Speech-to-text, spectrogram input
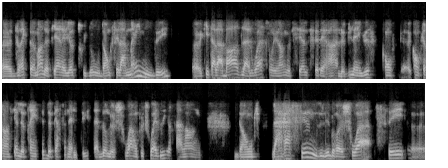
euh, directement de Pierre Elliott Trudeau. Donc, c'est la même idée qui est à la base de la loi sur les langues officielles fédérales, le bilinguisme concurrentiel, le principe de personnalité, c'est-à-dire le choix. On peut choisir sa langue. Donc, la racine du libre choix, c'est euh,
